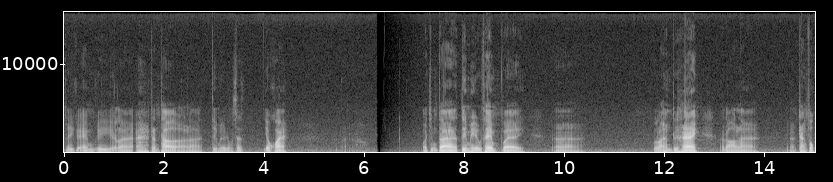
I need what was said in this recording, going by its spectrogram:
Thì các em ghi là à tranh thờ là tìm hiểu trong sách giáo khoa và chúng ta tìm hiểu thêm về à, loại hình thứ hai đó là à, trang phục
